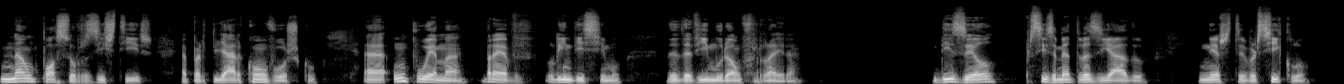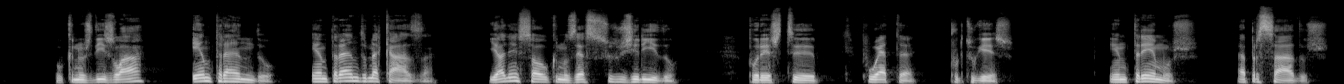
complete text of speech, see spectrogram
não posso resistir a partilhar convosco uh, um poema breve, lindíssimo, de Davi Mourão Ferreira. Diz ele, precisamente baseado neste versículo, o que nos diz lá, entrando, entrando na casa. E olhem só o que nos é sugerido por este poeta português. Entremos apressados,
